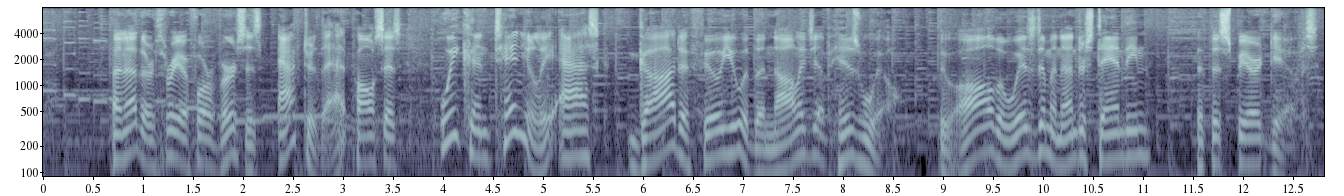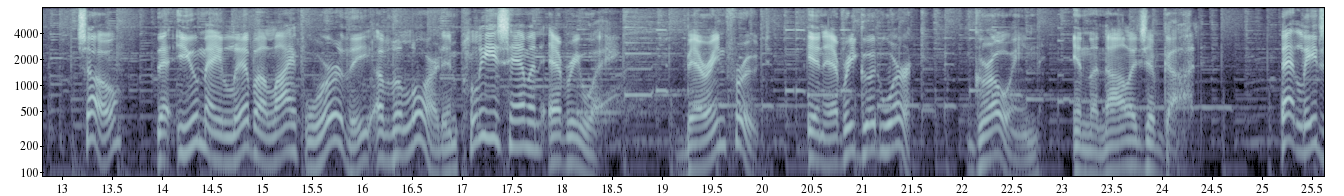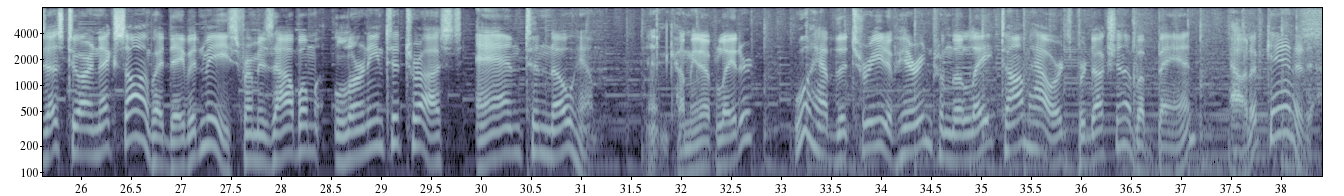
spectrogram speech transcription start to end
Another three or four verses after that, Paul says, We continually ask God to fill you with the knowledge of His will through all the wisdom and understanding that the Spirit gives, so that you may live a life worthy of the Lord and please Him in every way, bearing fruit in every good work, growing in the knowledge of God. That leads us to our next song by David Meece from his album Learning to Trust and to Know Him. And coming up later, we'll have the treat of hearing from the late Tom Howard's production of a band out of Canada.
